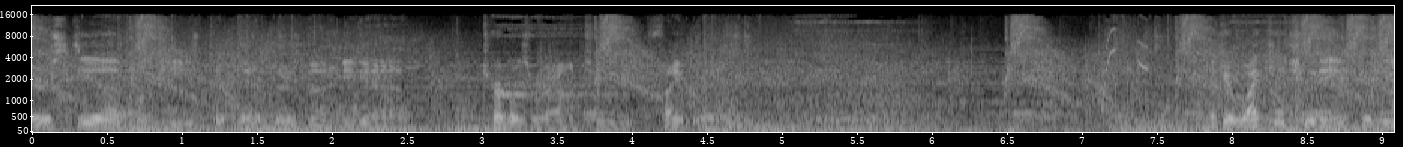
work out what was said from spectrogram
There's the uh, monkeys, but there, there's not any uh, turtles around to fight with. Okay, why can't you aim for the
